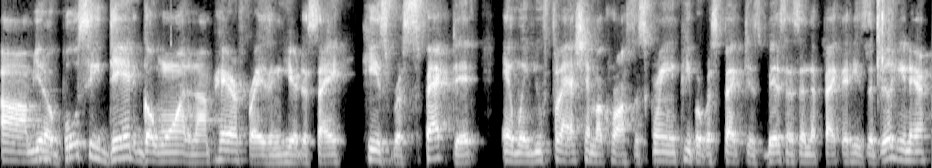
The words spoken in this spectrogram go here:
Um, you know, Boosie did go on, and I'm paraphrasing here to say he's respected. And when you flash him across the screen, people respect his business and the fact that he's a billionaire.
